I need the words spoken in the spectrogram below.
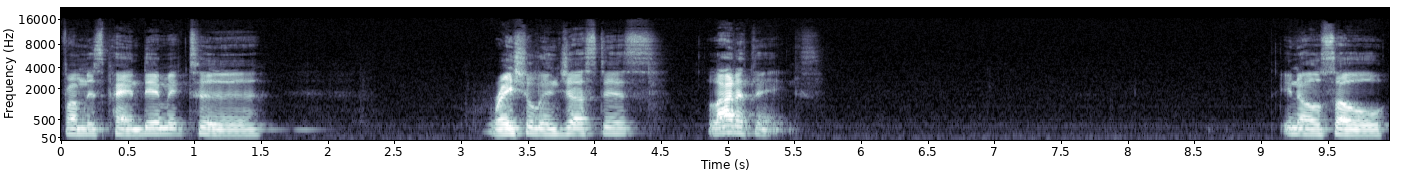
from this pandemic to racial injustice, a lot of things. You know, so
